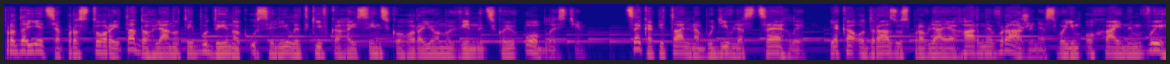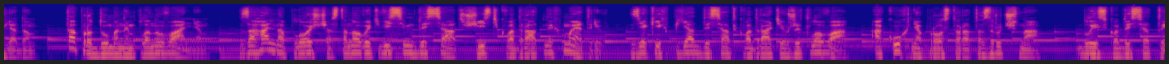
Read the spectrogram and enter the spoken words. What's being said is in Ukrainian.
Продається просторий та доглянутий будинок у селі Литківка Гайсинського району Вінницької області. Це капітальна будівля з цегли, яка одразу справляє гарне враження своїм охайним виглядом та продуманим плануванням. Загальна площа становить 86 квадратних метрів, з яких 50 квадратів житлова, а кухня простора та зручна, близько 10,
